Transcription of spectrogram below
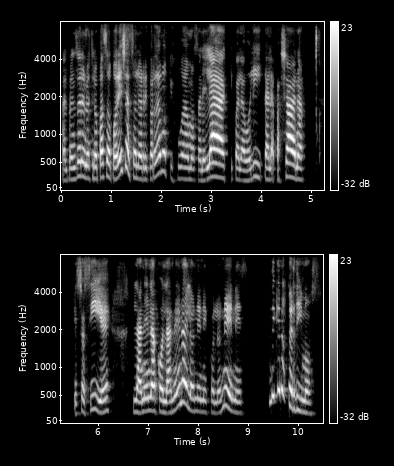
al pensar en nuestro paso por ella, solo recordamos que jugábamos al elástico, a la bolita, a la payana, eso sí, ¿eh? la nena con la nena y los nenes con los nenes. ¿De qué nos perdimos?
